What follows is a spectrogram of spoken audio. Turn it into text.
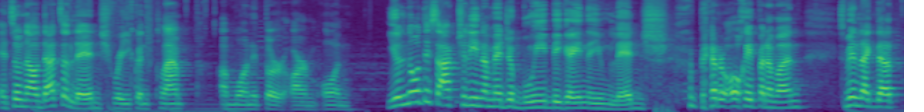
And so now that's a ledge where you can clamp a monitor arm on. You'll notice actually na medyo bumibigay na yung ledge. Pero okay pa naman. It's been like that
